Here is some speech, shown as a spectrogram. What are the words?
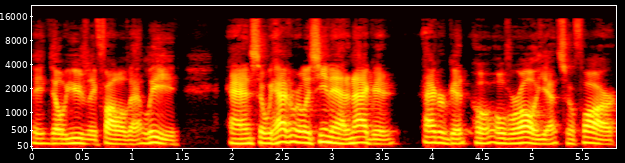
They, they'll usually follow that lead. And so we haven't really seen that in aggregate, aggregate overall yet so far.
